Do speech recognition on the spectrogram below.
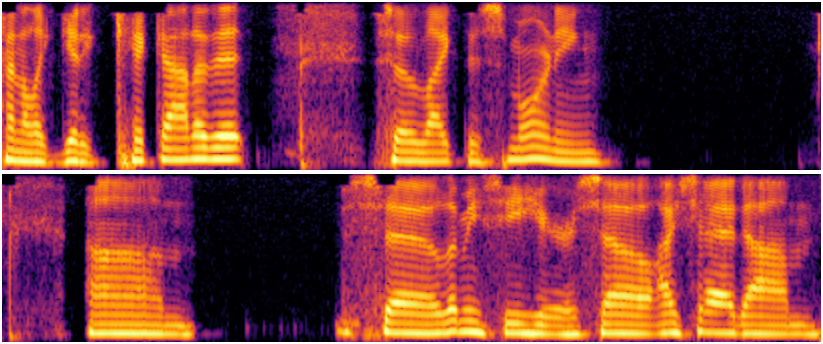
kind of like get a kick out of it. So, like this morning, um, so let me see here. So I said, um,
